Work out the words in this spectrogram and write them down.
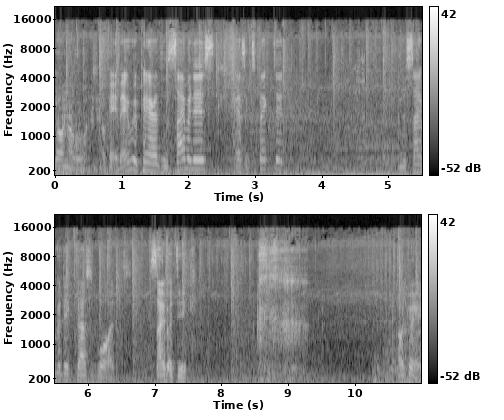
I'll go on Overwatch. Okay, they repair the Cyberdisc as expected. And the Cyberdick does what? Cyberdick. okay,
